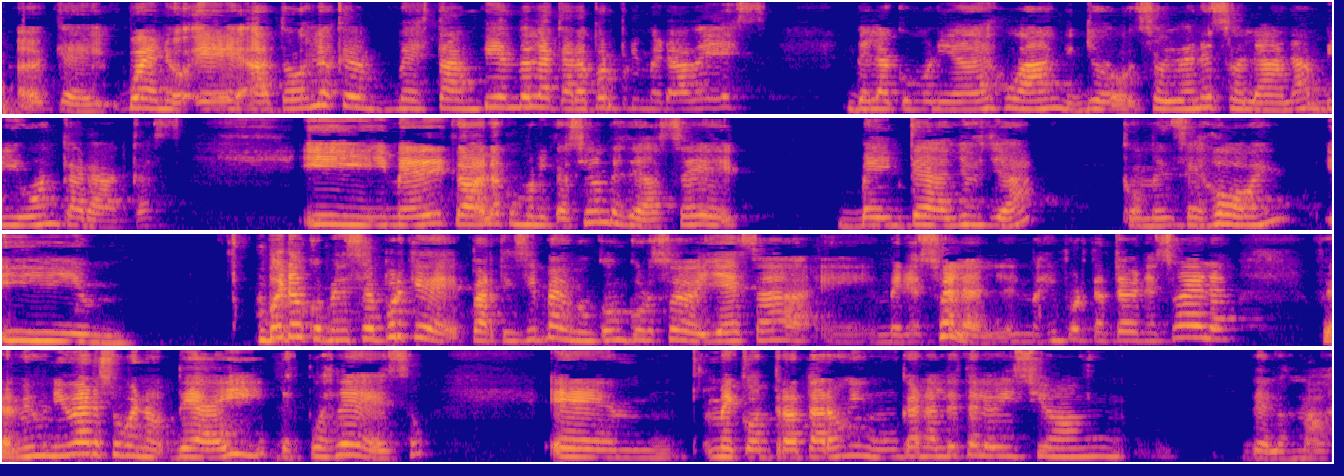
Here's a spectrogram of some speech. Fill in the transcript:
Ok, bueno, eh, a todos los que me están viendo la cara por primera vez de la comunidad de Juan, yo soy venezolana, vivo en Caracas y me he dedicado a la comunicación desde hace 20 años ya, comencé joven y bueno, comencé porque participé en un concurso de belleza en Venezuela, el más importante de Venezuela. Fui al mi universo. Bueno, de ahí, después de eso, em, me contrataron en un canal de televisión de los más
